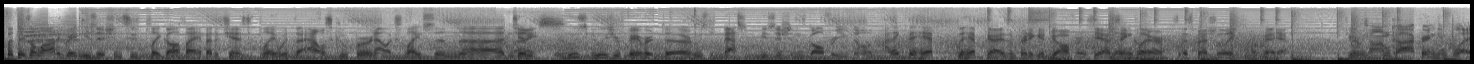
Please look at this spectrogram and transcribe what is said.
but there's a lot of great musicians who play golf. I have had a chance to play with uh, Alice Cooper and Alex Lifeson. Uh, Tim, Nice. who's who's your favorite? Uh, who's the best musician golfer you know of? I think the hip, the hip guys are pretty good golfers. Yeah, Sinclair especially. Okay. Yeah. Jeremy. Tom Cochrane can play.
